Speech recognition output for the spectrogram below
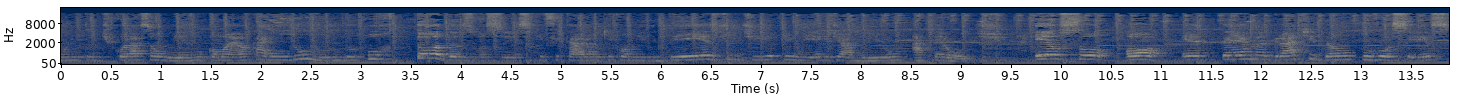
muito, de coração mesmo, com o maior carinho do mundo, por todas vocês que ficaram aqui comigo desde o dia 1 de abril até hoje. Eu sou, ó, eterna gratidão por vocês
